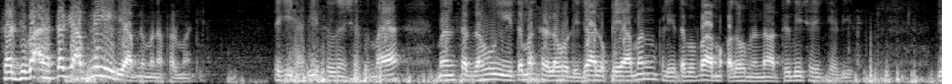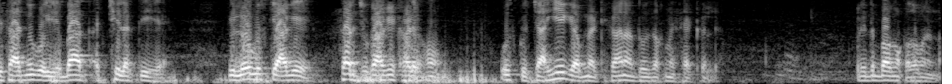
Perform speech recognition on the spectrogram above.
سر جھکا، حتیٰ کہ اپنے لیے بھی آپ نے منع فرما دیا۔ لیکن حدیث نے فرمایا، من منصر لہو تمسر لہو رجال قیامن فلیتبا مقدہ من النار. تربی شریف کی حدیث ہے۔ جس آدمی کو یہ بات اچھی لگتی ہے کہ لوگ اس کے آگے سر جھکا کے کھڑے ہوں، اس کو چاہیے کہ اپنا ٹھکانہ دو زخم میں سیٹ کر لے۔ فلیتبا مقدہ من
